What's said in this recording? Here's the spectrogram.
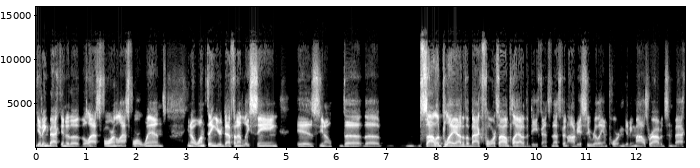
getting back into the, the last four and the last four wins you know one thing you're definitely seeing is you know the the solid play out of the back four solid play out of the defense and that's been obviously really important getting miles robinson back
